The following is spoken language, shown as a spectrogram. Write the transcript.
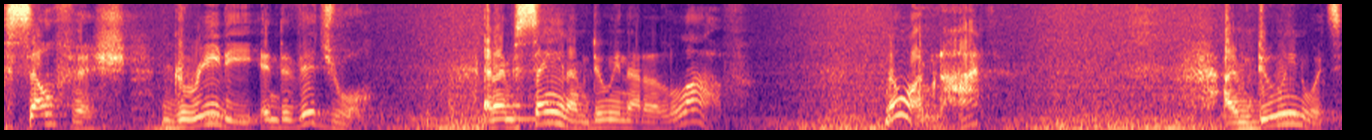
selfish, greedy individual. And I'm saying I'm doing that out of love. No, I'm not. I'm doing what's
